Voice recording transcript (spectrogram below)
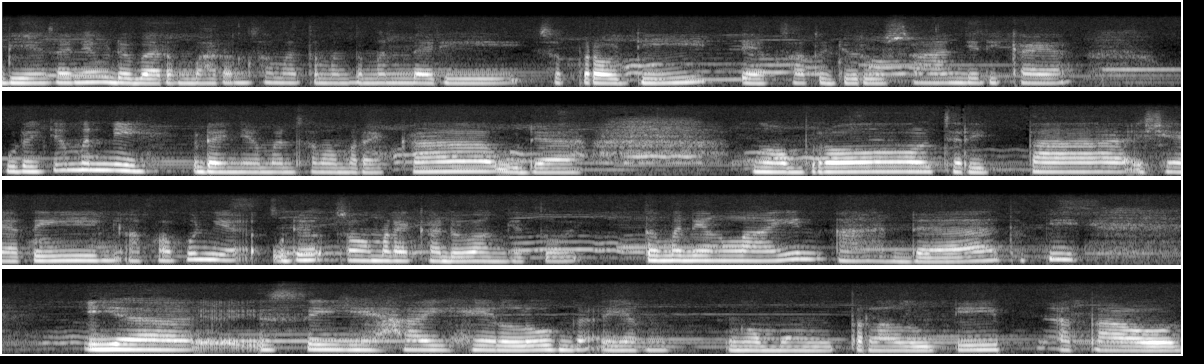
biasanya udah bareng-bareng sama teman-teman dari seprodi yang satu jurusan. Jadi kayak udah nyaman nih udah nyaman sama mereka udah ngobrol cerita sharing apa pun ya udah sama mereka doang gitu. Teman yang lain ada tapi iya say hi hello nggak yang ngomong terlalu deep atau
